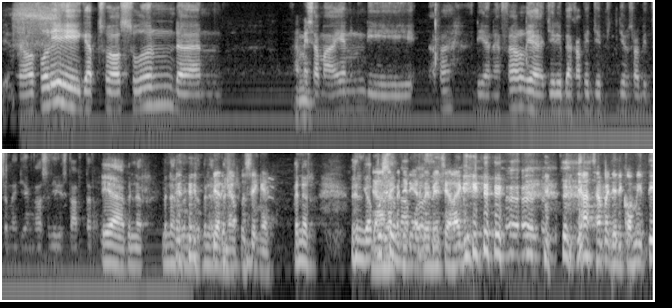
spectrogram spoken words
Ya, hopefully he gets well soon dan Amin. bisa main di apa di NFL ya jadi backupnya James, James Robinson aja nggak usah jadi starter. Iya bener, bener, bener, bener, Biar bener, nggak pusing ya. bener. Biar nggak Jangan pusing. sampai jadi nggak RBBC lagi. Jangan sampai jadi komite.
